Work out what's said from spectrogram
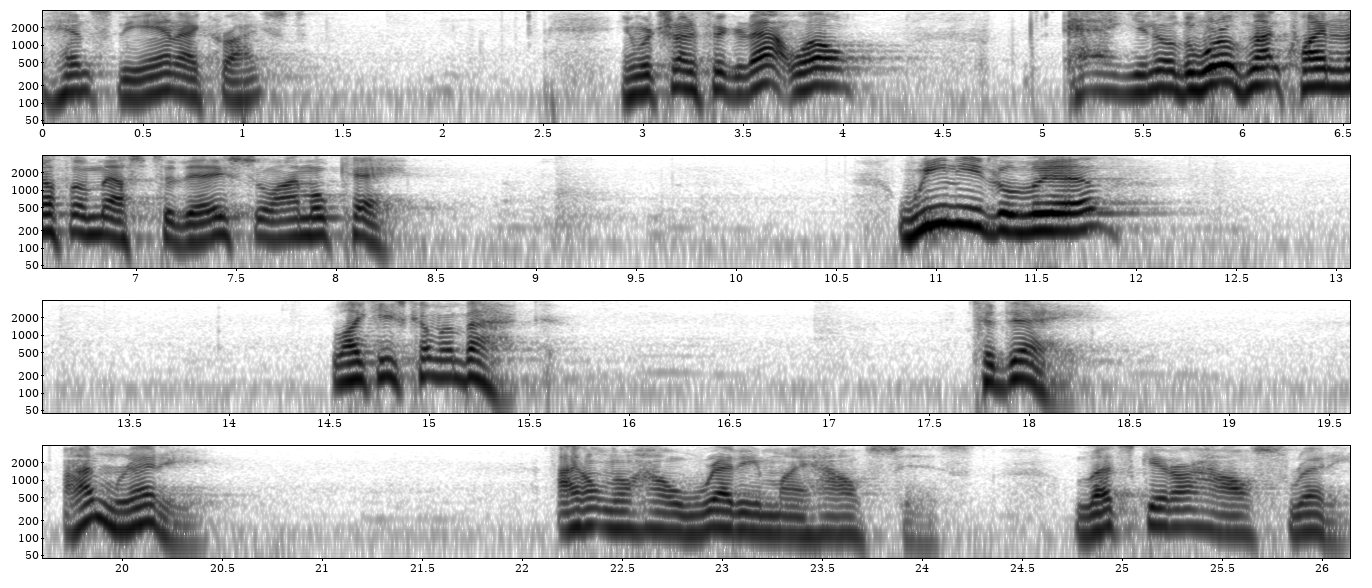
hence the Antichrist. And we're trying to figure it out. Well, eh, you know, the world's not quite enough of a mess today, so I'm okay. We need to live like he's coming back. Today. I'm ready. I don't know how ready my house is. Let's get our house ready.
